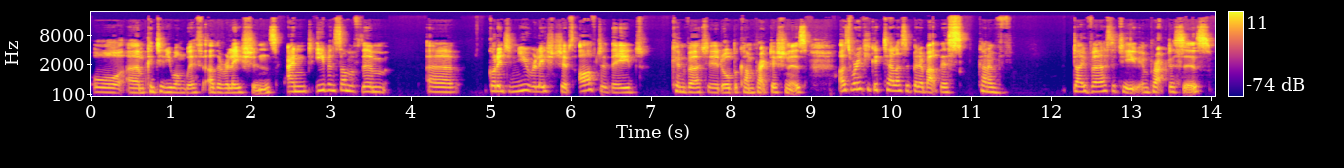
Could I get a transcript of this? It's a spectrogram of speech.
or um, continue on with other relations, and even some of them uh, got into new relationships after they'd converted or become practitioners. I was wondering if you could tell us a bit about this kind of diversity in practices.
